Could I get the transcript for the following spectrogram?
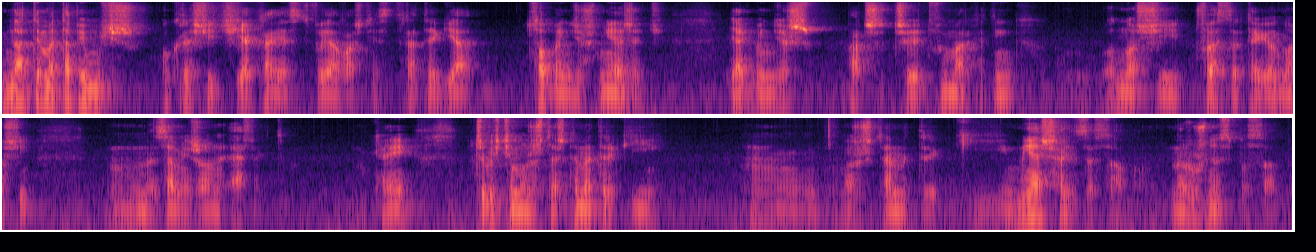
Na tym etapie musisz określić, jaka jest Twoja właśnie strategia, co będziesz mierzyć, jak będziesz patrzeć, czy Twój marketing odnosi, Twoja strategia odnosi mm, zamierzony efekt. Okay? Oczywiście możesz też te metryki, mm, możesz te metryki mieszać ze sobą na różne sposoby.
